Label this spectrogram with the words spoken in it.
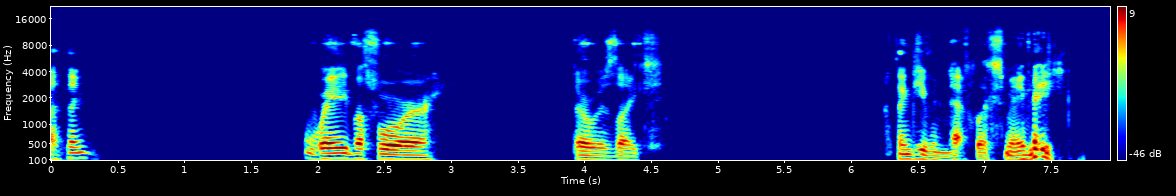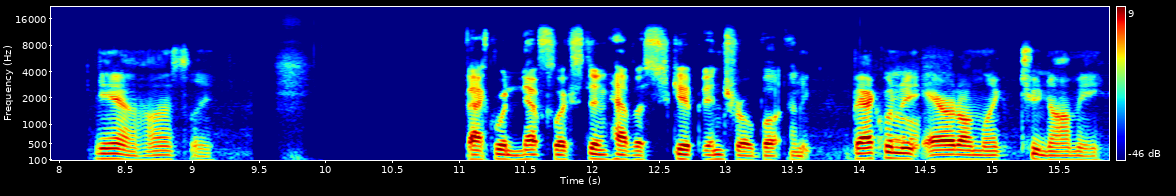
I think way before there was like I think even Netflix maybe. Yeah, honestly. Back when Netflix didn't have a skip intro button. Back when Oh. it aired on like Toonami.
